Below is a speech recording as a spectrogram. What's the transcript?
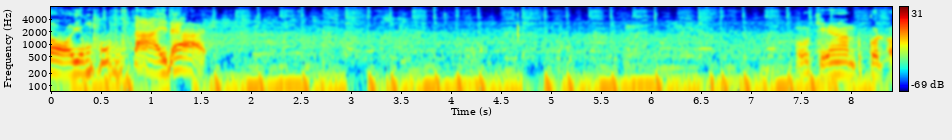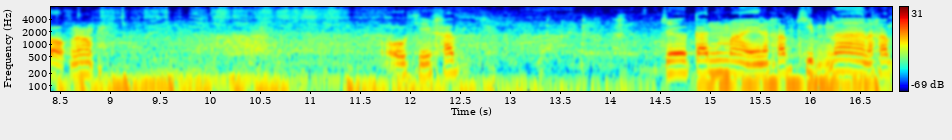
ล่อๆ อย่างผมตายได้โอเคครับกดออกนะครับ โอเคครับ เจอกันใหม่นะครับ คลิปหน้านะครับ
